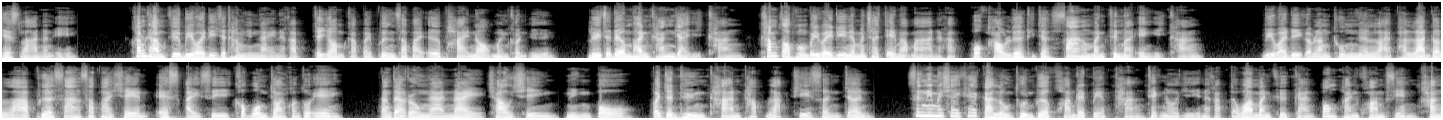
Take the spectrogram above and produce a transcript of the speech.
Tesla นั่นเองคำถามคือ BYD จะทำยังไงนะครับ จะยอมกลับไปพึ่งซัพพลายเออร์ภายนอกเหมือนคนอื่น รือจะเดิมพันครั้งใหญ่อีกครั้งคำตอบของ BYD เนี่ยมันชัดเจนมากๆนะครับ พวกเขาเลือกที่จะสร้างมันขึ้นมาเองอีกครั้ง BYD กำลังทุ่มเงินหลายพันล้านดอลลาร์เพื่อสร้างซัพพลายเชน SIC ครบวงจรของตัวเอง ตั้งแต่โรงงานในเช่าชิง หนิงโป ไปจนถึงฐานทัพหลักที่เซินเจิ้นซึ่งนี่ไม่ใช่แค่การลงทุนเพื่อความได้เปรียบทางเทคโนโลยีนะครับ แต่ว่ามันคือการป้องกันความเสี่ยงครั้ง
